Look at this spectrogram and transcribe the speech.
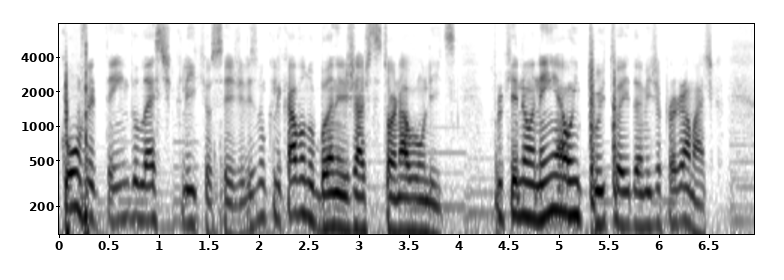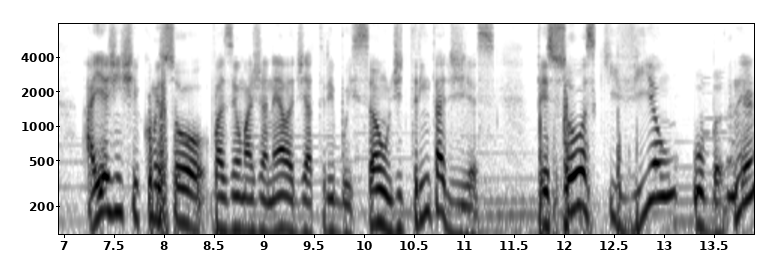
convertendo last click, ou seja, eles não clicavam no banner e já se tornavam leads, porque não nem é o intuito aí da mídia programática. Aí a gente começou a fazer uma janela de atribuição de 30 dias. Pessoas que viam o banner,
